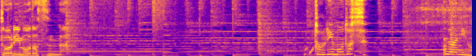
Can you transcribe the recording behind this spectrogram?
取り戻すんだ取り戻す何を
